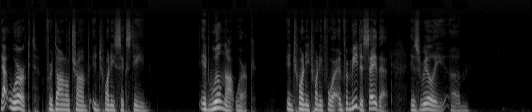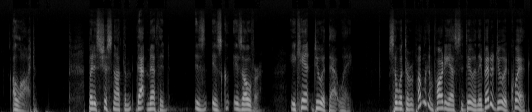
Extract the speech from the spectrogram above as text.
that worked for Donald Trump in 2016. It will not work in 2024. And for me to say that is really um, a lot. But it's just not the that method is is is over. You can't do it that way. So what the Republican Party has to do, and they better do it quick,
